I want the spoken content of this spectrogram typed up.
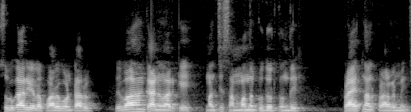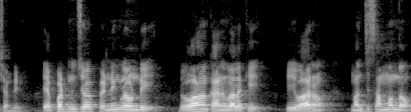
శుభకార్యాల్లో పాల్గొంటారు. వివాహం కాని వారికి మంచి సంబంధం కుదురుతుంది. ప్రయత్నాలు ప్రారంభించండి. ఎప్పటి నుంచో పెండింగ్లో ఉండి వివాహం కాని వాళ్ళకి ఈ వారం మంచి సంబంధం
